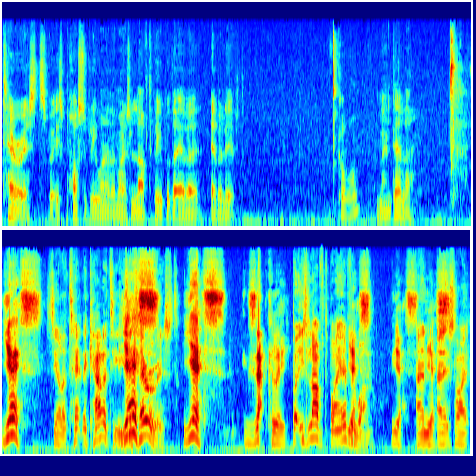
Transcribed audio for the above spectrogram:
terrorists, but is possibly one of the most loved people that ever ever lived? go on. Mandela. Yes, See, on a technicality, he's Yes. a terrorist, yes, exactly. but he's loved by everyone. Yes, And yes. and it's like,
